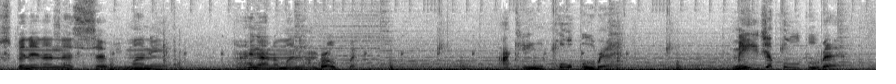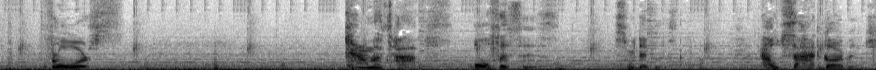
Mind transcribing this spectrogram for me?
Spending unnecessary money. I ain't got no money. I'm broke, but I clean poo poo bag. Major poo poo bag. Floors countertops, offices. It's ridiculous. Outside garbage.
